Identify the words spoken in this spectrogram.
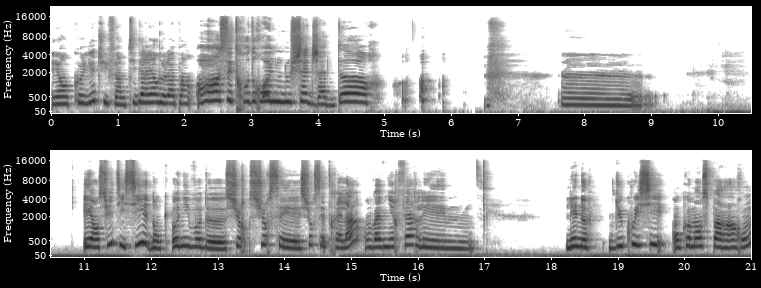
Et en collier, tu fais un petit derrière de lapin. Oh, c'est trop drôle, Nounouchette, j'adore. Euh, Et ensuite, ici, donc au niveau de. Sur, ces, sur ces traits-là, on va venir faire les, les nœuds. Du coup, ici, on commence par un rond.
